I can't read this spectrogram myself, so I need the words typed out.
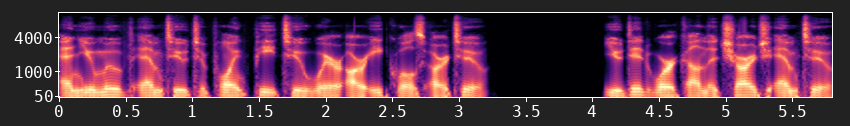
And you moved m2 to point P2 where R equals R2. You did work on the charge m2.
